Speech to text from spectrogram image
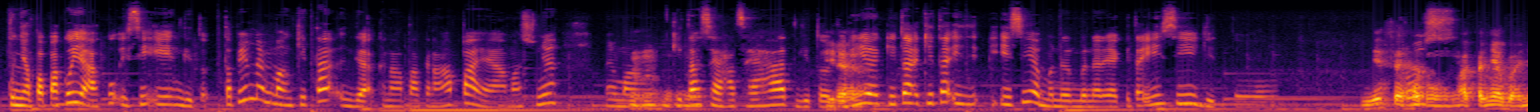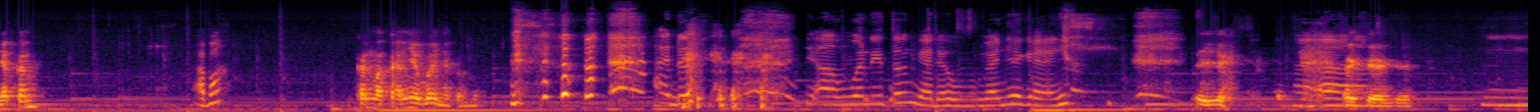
punya papaku ya aku isiin gitu tapi memang kita nggak kenapa kenapa ya maksudnya memang Mm-mm. kita sehat-sehat gitu Iya. jadi ya kita kita isi ya bener-bener ya kita isi gitu Iya sehat, Terus- makannya banyak kan? Apa? Kan makannya banyak kamu. aduh ya ampun itu nggak ada hubungannya kayaknya Iya, oke oke. Hmm.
